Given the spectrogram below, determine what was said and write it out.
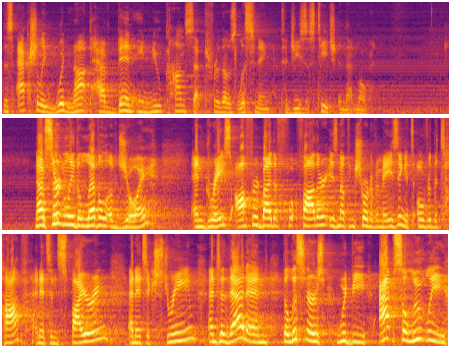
this actually would not have been a new concept for those listening to Jesus teach in that moment. Now, certainly the level of joy and grace offered by the Father is nothing short of amazing. It's over the top and it's inspiring and it's extreme. And to that end, the listeners would be absolutely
